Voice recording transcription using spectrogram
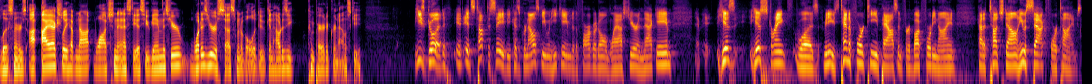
listeners. I, I actually have not watched an SDSU game this year. What is your assessment of Oladokun and how does he compare to Gronowski? He's good. It, it's tough to say because Gronowski, when he came to the Fargodome last year in that game, his his strength was I mean he was 10 to 14 passing for a buck 49, had a touchdown. He was sacked four times,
